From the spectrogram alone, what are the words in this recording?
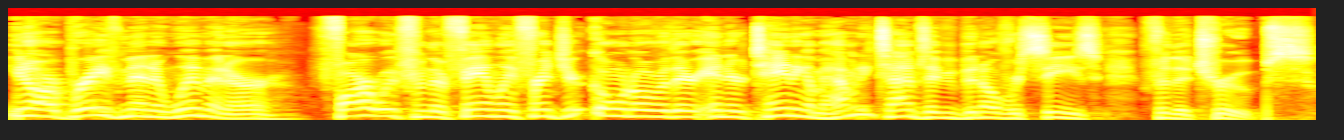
you know, our brave men and women are far away from their family, and friends. You're going over there entertaining them. How many times have you been overseas for the troops?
